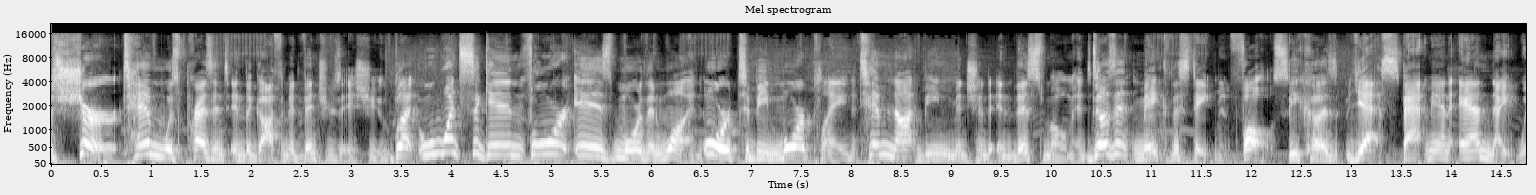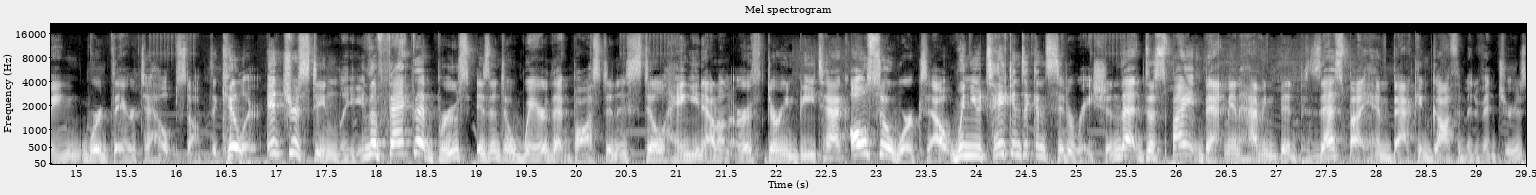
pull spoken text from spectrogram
sure, Tim was present in the Gotham Adventures issue, but once again, four is more than one. Or to be more plain, Tim not being mentioned in this moment doesn't make the statement false, because yes, Batman and Nightwing were there to help stop the killer. Interestingly, the fact that Bruce isn't aware that Boston is still hanging out on Earth during BTAC also works out when you take into consideration that despite Batman having been possessed by him back in Gotham Adventures,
